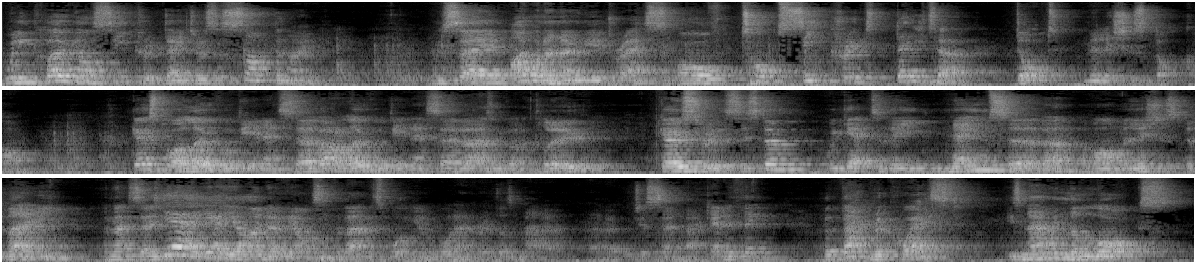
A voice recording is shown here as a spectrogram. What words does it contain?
we'll encode our secret data as a subdomain. We say, I want to know the address of topsecretdata.malicious.com. Goes to our local DNS server, our local DNS server hasn't got a clue, goes through the system, we get to the name server of our malicious domain, and that says, yeah, yeah, yeah, I know the answer to that, it's what, you know, whatever, it doesn't matter, uh, we'll just send back anything. But that request is now in the logs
